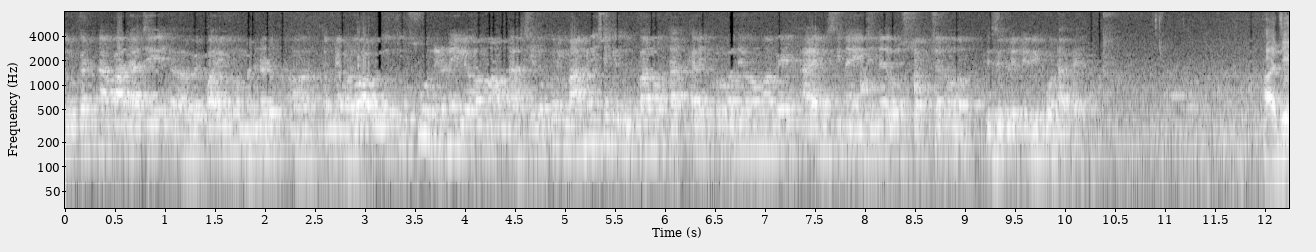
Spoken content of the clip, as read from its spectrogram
દુર્ઘટના બાદ આજે વેપારીઓનું મંડળ તમને મળવા આવ્યું હતું. શું નિર્ણય લેવામાં આવનાર છે? લોકોની માંગણી છે કે દુકાનો તાત્કાલિક ખોલવા દેવામાં આવે? આઈએમસી ના સ્ટ્રક્ચરનો ફિઝિબિલિટી રિપોર્ટ આપે. આજે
